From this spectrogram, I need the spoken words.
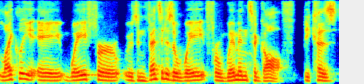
likely a way for it was invented as a way for women to golf because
